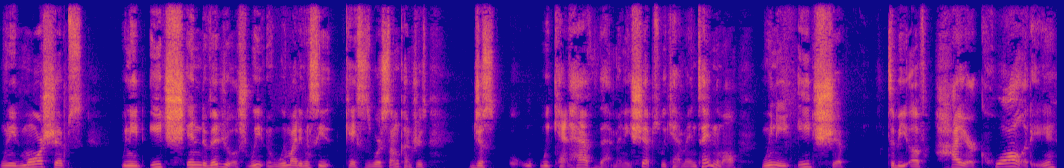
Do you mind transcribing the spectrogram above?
We need more ships. We need each individual. We we might even see cases where some countries just we can't have that many ships. We can't maintain them all. We need each ship to be of higher quality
